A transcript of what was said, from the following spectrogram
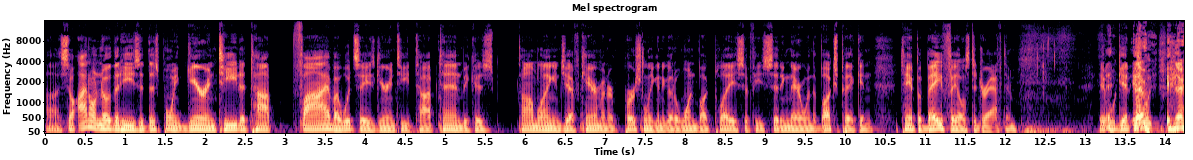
Uh, so I don't know that he's at this point guaranteed a top five. I would say he's guaranteed top 10 because Tom Lang and Jeff Cameron are personally going to go to one buck place if he's sitting there when the Bucks pick and Tampa Bay fails to draft him. It will get there, will, there,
